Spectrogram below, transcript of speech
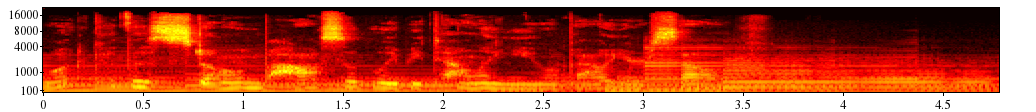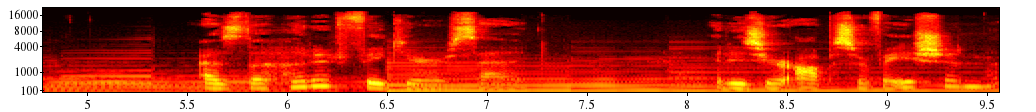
What could this stone possibly be telling you about yourself? As the hooded figure said, it is your observation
